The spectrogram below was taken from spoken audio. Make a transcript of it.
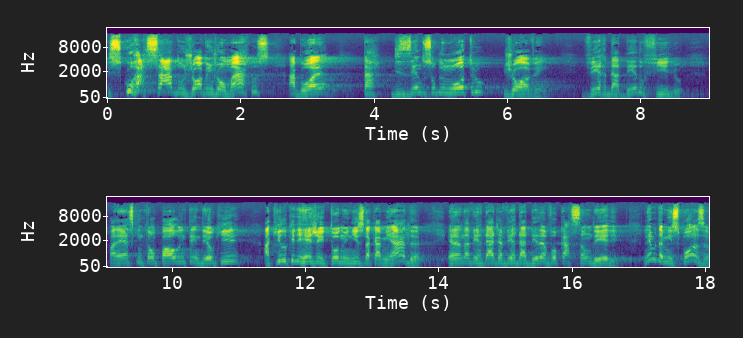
escorraçado o jovem João Marcos, agora está dizendo sobre um outro jovem, verdadeiro filho. Parece que então Paulo entendeu que aquilo que ele rejeitou no início da caminhada era na verdade a verdadeira vocação dele. Lembra da minha esposa?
